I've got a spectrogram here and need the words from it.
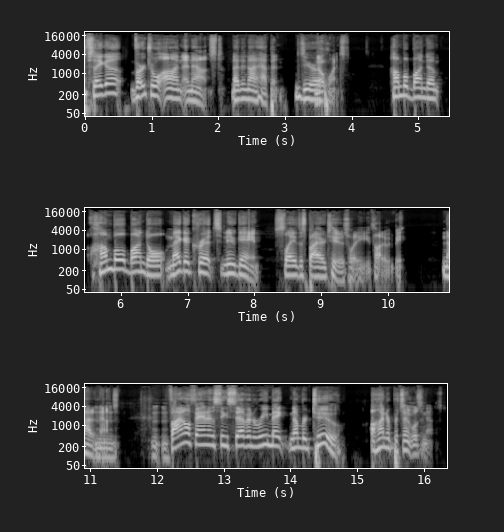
Sega Virtual On announced. That did not happen. Zero Nope. points. Humble Bundle, Humble Bundle, MegaCrit's new game. Slay the Spire 2 is what he thought it would be. Not Mm. announced. Mm-mm. Final Fantasy VII Remake number two, 100% was announced.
